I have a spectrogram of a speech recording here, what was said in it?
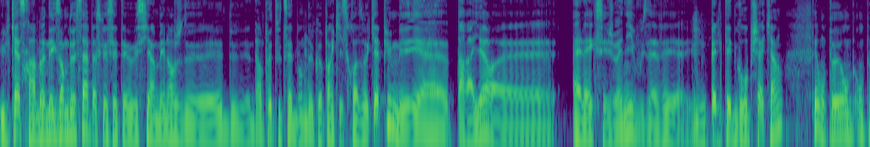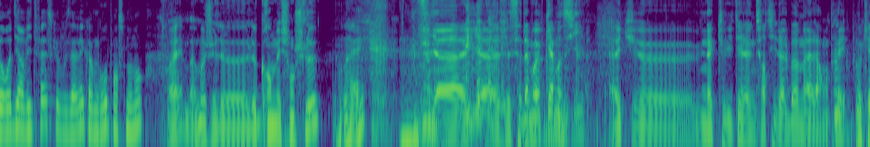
Ulka sera un bon exemple de ça, parce que c'était aussi un mélange de- de- d'un peu toute cette bande de copains qui se croisent au Capu, mais euh, par ailleurs, euh, Alex et Joanie, vous avez une pelletée de groupes chacun. On peut, on, on peut redire vite fait ce que vous avez comme groupe en ce moment? Ouais, bah moi j'ai le, le grand méchant Chleux. Ouais. Il y a, il y a j'ai Sadam Webcam aussi, avec euh, une actualité, là, une sortie d'album à la rentrée. Ok.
